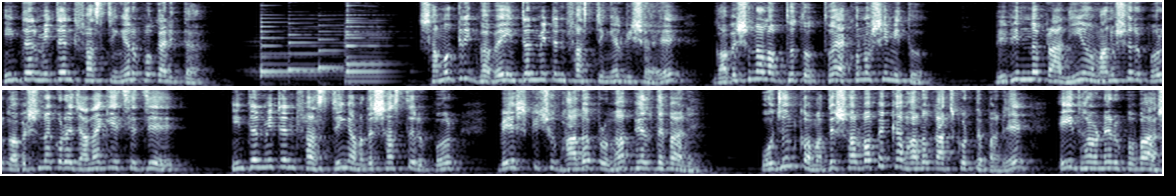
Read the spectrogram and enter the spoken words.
ইন্টারমিটেন্ট ফাস্টিংয়ের উপকারিতা। সামগ্রিকভাবে ইন্টারমিটেন্ট ফাস্টিংয়ের বিষয়ে গবেষণালব্ধ তথ্য এখনও সীমিত। বিভিন্ন প্রাণী ও মানুষের উপর গবেষণা করে জানা গিয়েছে যে ইন্টারমিটেন্ট ফাস্টিং আমাদের স্বাস্থ্যের উপর বেশ কিছু ভালো প্রভাব ফেলতে পারে। ওজন কমাতে সর্বাপেক্ষা ভালো কাজ করতে পারে এই ধরনের উপবাস।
